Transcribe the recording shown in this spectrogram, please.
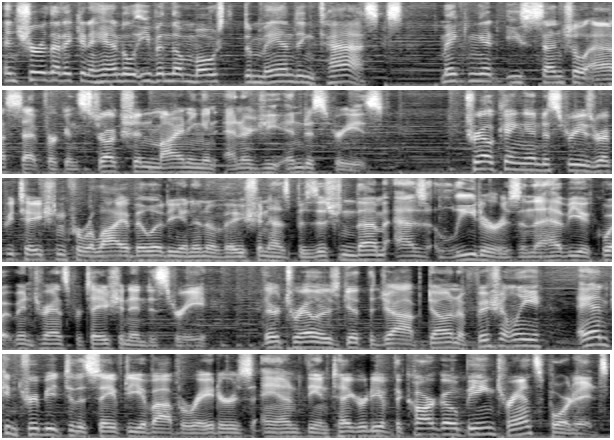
ensure that it can handle even the most demanding tasks, making it an essential asset for construction, mining, and energy industries. Trail King Industries' reputation for reliability and innovation has positioned them as leaders in the heavy equipment transportation industry. Their trailers get the job done efficiently and contribute to the safety of operators and the integrity of the cargo being transported.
